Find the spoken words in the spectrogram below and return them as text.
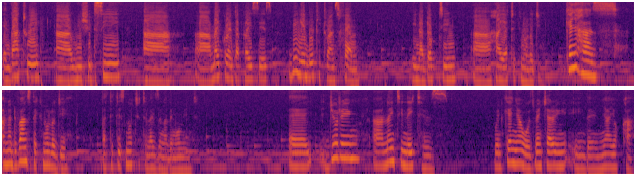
And that way, uh, we should see uh, uh, micro enterprises being able to transform in adopting uh, higher technology. Kenya has an advanced technology that it is not utilizing at the moment. Uh, during uh, 1980s, when Kenya was venturing in the Nyayo car,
